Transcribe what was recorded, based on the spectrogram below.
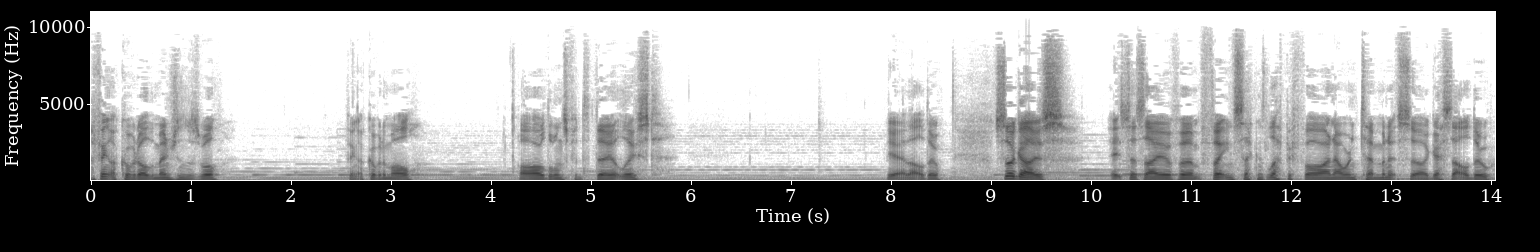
I think I covered all the mentions as well. I think I covered them all. Or the ones for today at least. Yeah, that'll do. So guys, it says I have um, 13 seconds left before an hour and 10 minutes, so I guess that'll do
